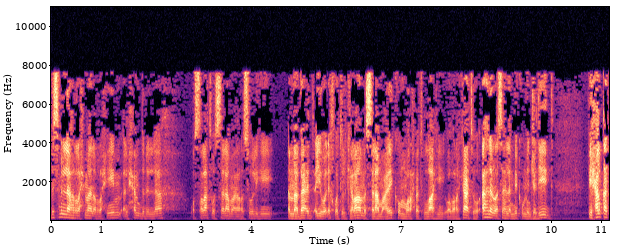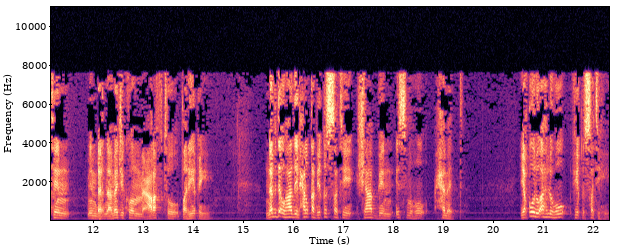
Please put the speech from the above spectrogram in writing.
بسم الله الرحمن الرحيم. الحمد لله والصلاة والسلام على رسوله. أما بعد أيها الإخوة الكرام السلام عليكم ورحمة الله وبركاته. أهلا وسهلا بكم من جديد. في حلقة من برنامجكم عرفت طريقي. نبدأ هذه الحلقة بقصة شاب اسمه حمد. يقول أهله في قصته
